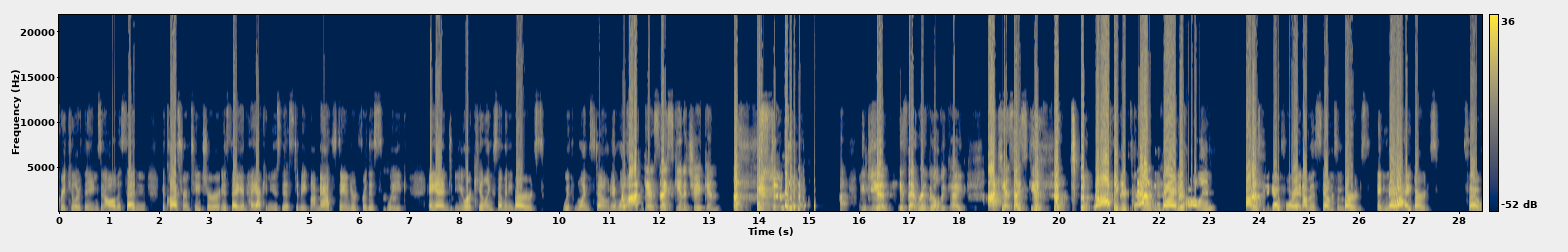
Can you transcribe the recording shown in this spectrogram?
curricular things, and all of a sudden, the classroom teacher is saying, Hey, I can use this to meet my math standard for this Mhm. week. And Mhm. you are killing so many birds with one stone. And So once I can't say skin a chicken. Again, it's that red velvet cake. I can't say skin. Well, I think since is already calling, I'm just going to go for it and I'm going to stone some birds. And you know I hate birds. So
